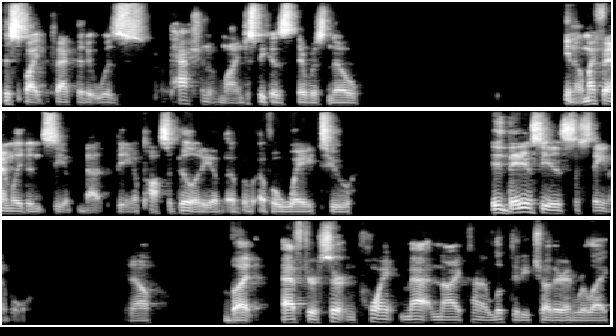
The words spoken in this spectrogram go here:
despite the fact that it was a passion of mine, just because there was no, you know, my family didn't see that being a possibility of, of, of a way to they didn't see it as sustainable, you know. But after a certain point, Matt and I kind of looked at each other and were like,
